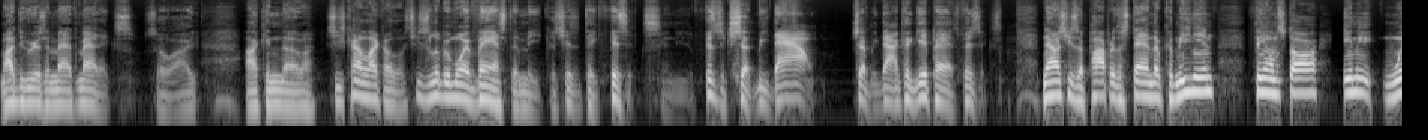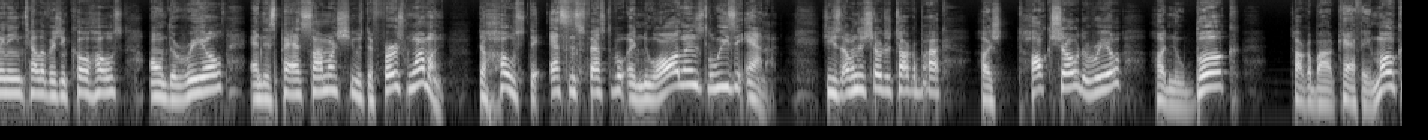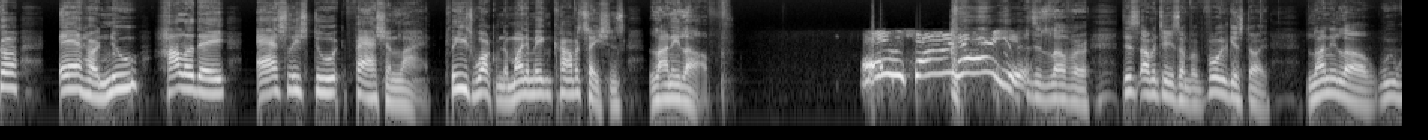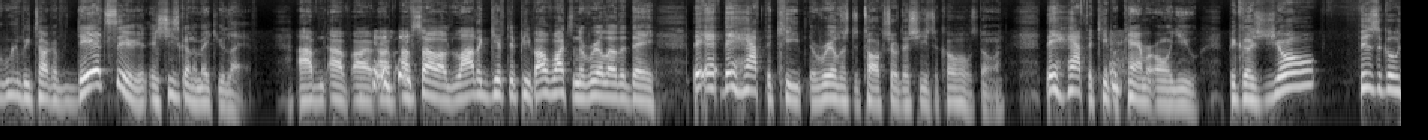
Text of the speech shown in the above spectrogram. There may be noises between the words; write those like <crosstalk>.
My degree is in mathematics, so I, I can. Uh, she's kind of like a. She's a little bit more advanced than me because she has to take physics, and physics shut me down. Shut me down. I couldn't get past physics. Now she's a popular stand-up comedian, film star, Emmy-winning television co-host on The Real, and this past summer she was the first woman to host the Essence Festival in New Orleans, Louisiana. She's on the show to talk about her talk show, The Real, her new book, talk about Cafe Mocha, and her new holiday Ashley Stewart fashion line. Please welcome to Money Making Conversations, Loni Love. Hey, Rushion, how are you? <laughs> I just love her. This I'm gonna tell you something before we get started. Loni Love, we we be talking dead serious, and she's gonna make you laugh. I've, I've, I've, I've, saw a lot of gifted people. I was watching the real other day. They they have to keep the real is the talk show that she's a co-host on. They have to keep a camera on you because your physical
